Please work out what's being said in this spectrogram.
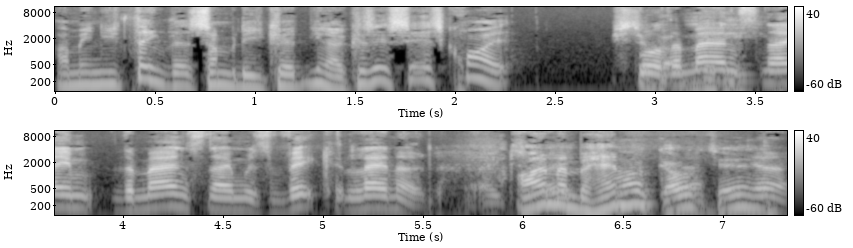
I mean, you'd think that somebody could, you know, because it's it's quite. Still Well, the man's MIDI. name. The man's name was Vic Leonard. Actually. I remember him. Oh God, yeah. Yeah,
